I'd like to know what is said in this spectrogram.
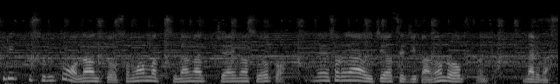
クリックすると、なんとそのまま繋がっちゃいますよと。で、それが打ち合わせ時間の6分となります。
